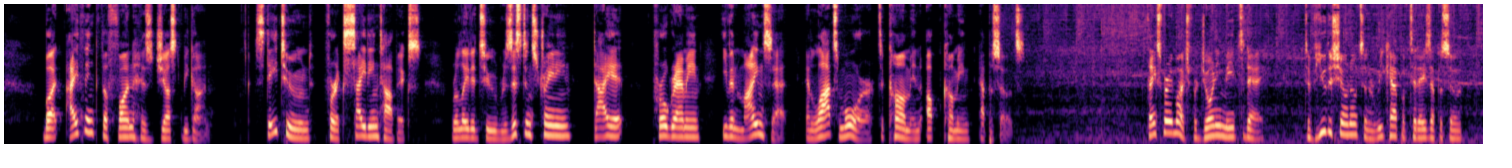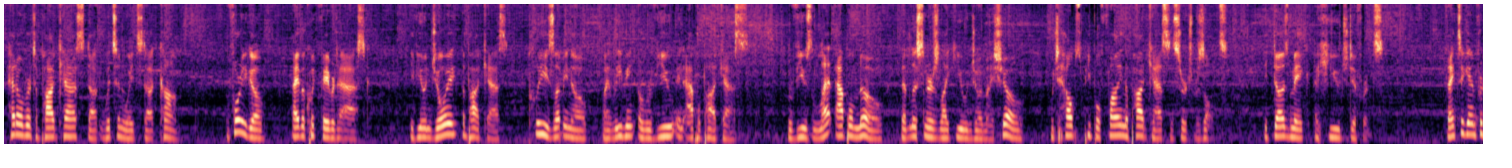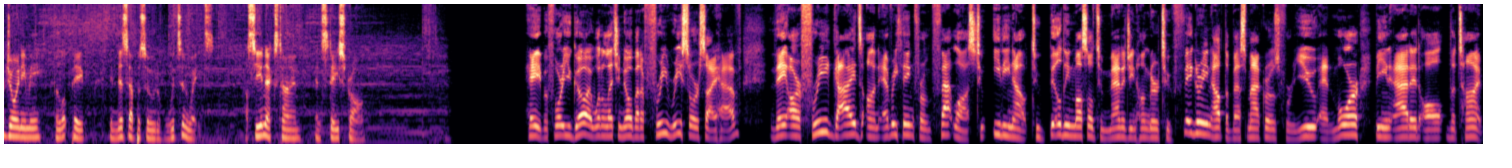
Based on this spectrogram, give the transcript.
but I think the fun has just begun. Stay tuned for exciting topics related to resistance training, diet, programming, even mindset, and lots more to come in upcoming episodes. Thanks very much for joining me today. To view the show notes and a recap of today's episode, head over to podcast.witsandweights.com. Before you go, I have a quick favor to ask. If you enjoy the podcast, please let me know by leaving a review in Apple Podcasts. Reviews let Apple know that listeners like you enjoy my show which helps people find the podcast in search results. It does make a huge difference. Thanks again for joining me, Philip Pape, in this episode of Wits and Weights. I'll see you next time and stay strong. Hey, before you go, I want to let you know about a free resource I have. They are free guides on everything from fat loss to eating out to building muscle to managing hunger to figuring out the best macros for you and more being added all the time.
